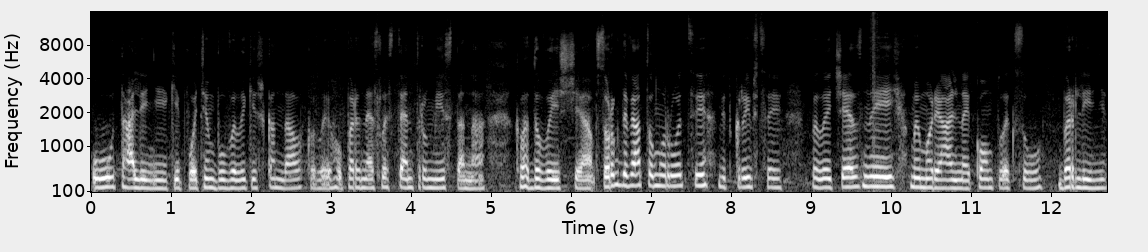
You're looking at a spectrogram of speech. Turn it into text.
у Талліні, який потім був великий шкандал, коли його перенесли з центру міста на кладовище. В 49-му році відкрив цей величезний меморіальний комплекс у Берліні.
